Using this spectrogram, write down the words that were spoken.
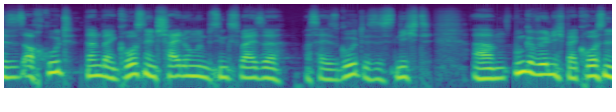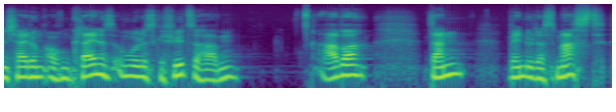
es ist auch gut, dann bei großen Entscheidungen, beziehungsweise, was heißt gut, es ist nicht ähm, ungewöhnlich, bei großen Entscheidungen auch ein kleines, unwohles Gefühl zu haben. Aber dann, wenn du das machst,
